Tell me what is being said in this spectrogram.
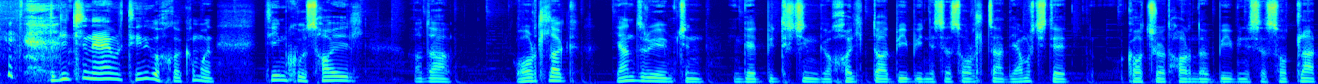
Тэгээд чинь амар тэнэг байхгүй. Come on. Тиймэрхүү соёл одоо урдлаг янз бүрийн юм чинь ингээд бид нар чинь ингээ холдоод бие биенээсээ суралцаад ямар ч тэ culture-д хоорондоо бие биенээсээ судлаад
